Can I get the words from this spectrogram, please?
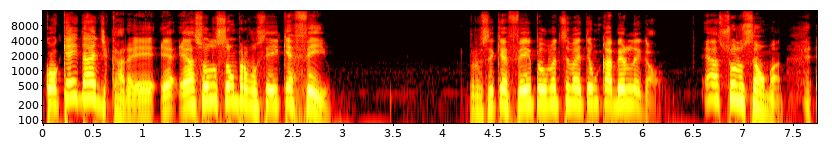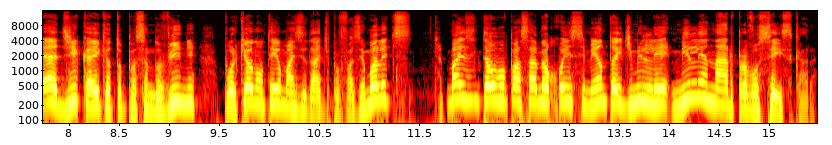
qualquer idade, cara, é, é, é a solução para você aí que é feio. Pra você que é feio, pelo menos você vai ter um cabelo legal. É a solução, mano. É a dica aí que eu tô passando do Vini, porque eu não tenho mais idade para fazer mullets. Mas então eu vou passar meu conhecimento aí de milenar para vocês, cara.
